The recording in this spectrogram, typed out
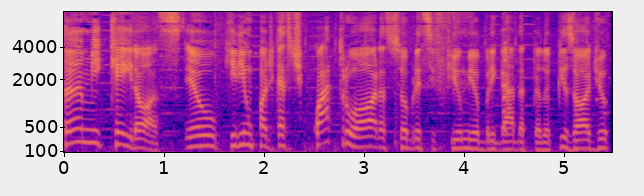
Tami Queiroz. Eu queria um podcast de quatro horas sobre esse filme. Obrigada pelo episódio.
